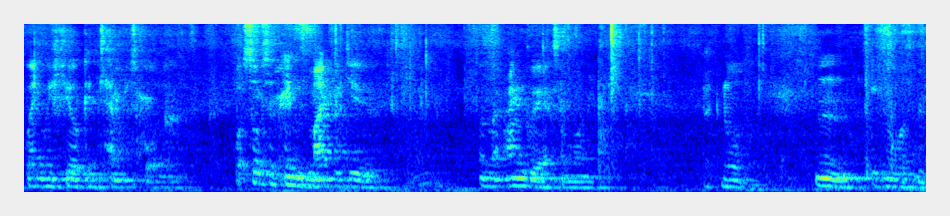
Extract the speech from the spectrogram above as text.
when we feel contempt for them? What sorts of things might we do when we're angry at someone? Ignore them. Mm, ignore them.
